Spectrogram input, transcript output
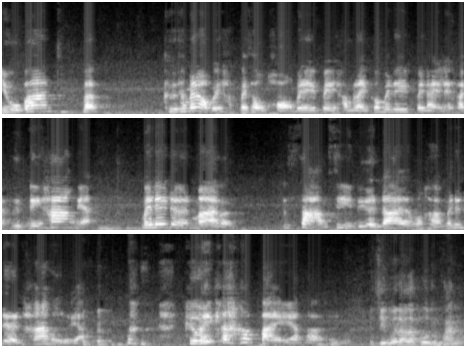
อยู่บ้านแบบ คือถ้าไม่ได้ออกไปไปส่งของไปไปทำอะไรก็ไม่ได้ไปไหนเลยค่ะ คือในห้างเนี่ยอืมไม่ได้เดินมาแบบสามสี่เดือนได้แล้วมั้งคะไม่ได้เดินห้างเลยอะคือไม่กล้าไปอะค่ะจริงๆเวลาเราพูดถึงพันธุ์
